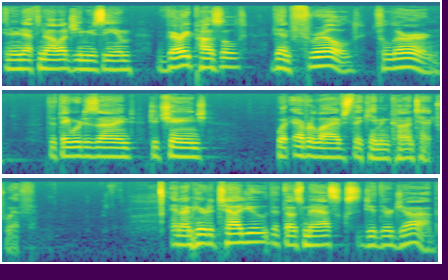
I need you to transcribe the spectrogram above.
in an ethnology museum, very puzzled, then thrilled to learn that they were designed to change whatever lives they came in contact with. And I'm here to tell you that those masks did their job.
